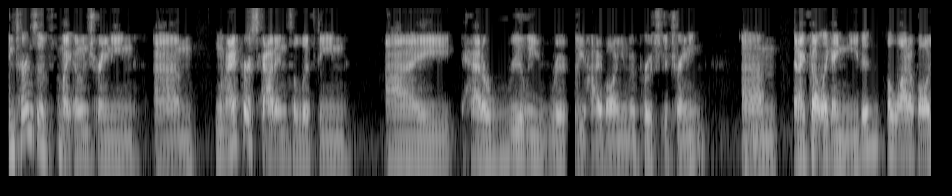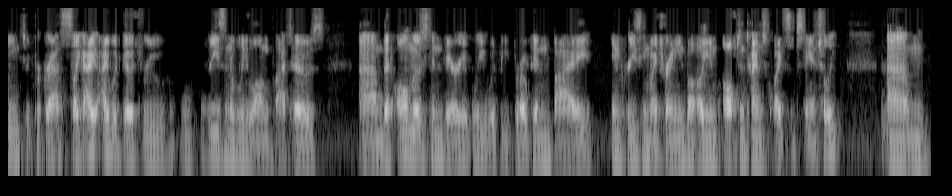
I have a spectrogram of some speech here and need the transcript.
in terms of my own training, um, when I first got into lifting, I had a really, really high volume approach to training. Um, and I felt like I needed a lot of volume to progress. Like I, I would go through reasonably long plateaus um, that almost invariably would be broken by increasing my training volume, oftentimes quite substantially. Um,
